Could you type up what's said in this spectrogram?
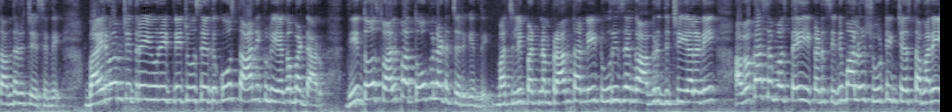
సందడి చేసింది. భైరవం చిత్ర యూనిట్ని చూసేందుకు స్థానికులు ఎగబడ్డారు. దీంతో స్వల్ప తోపులాట జరిగింది. మచిలీపట్నం ప్రాంతాన్ని టూరిజంగా అభివృద్ధి చేయాలని అవకాశం వస్తే ఇక్కడ సినిమాలు షూటింగ్ చేస్తామని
